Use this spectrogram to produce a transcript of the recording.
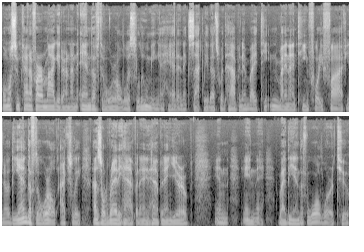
almost some kind of Armageddon, an end of the world was looming ahead. And exactly that's what happened in by, by 1945. You know, the end of the world actually has already happened, and it happened in Europe in, in, by the end of World War II.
